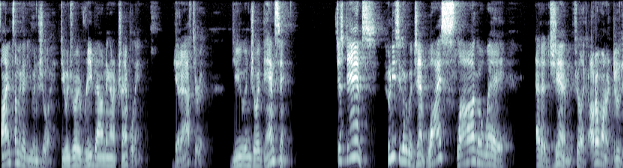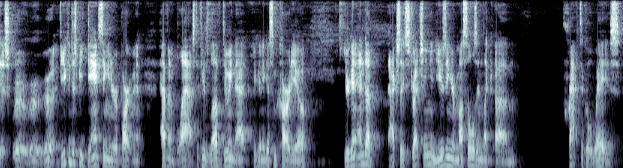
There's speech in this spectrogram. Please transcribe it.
find something that you enjoy. Do you enjoy rebounding on a trampoline? Get after it. Do you enjoy dancing? Just dance. Who needs to go to a gym? Why slog away at a gym, if you're like, I don't want to do this, if you can just be dancing in your apartment, having a blast, if you love doing that, you're going to get some cardio. You're going to end up actually stretching and using your muscles in like um, practical ways.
